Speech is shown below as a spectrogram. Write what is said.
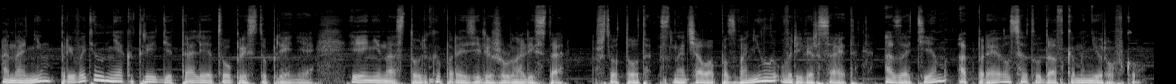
Аноним приводил некоторые детали этого преступления, и они настолько поразили журналиста, что тот сначала позвонил в Риверсайд, а затем отправился туда в командировку –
